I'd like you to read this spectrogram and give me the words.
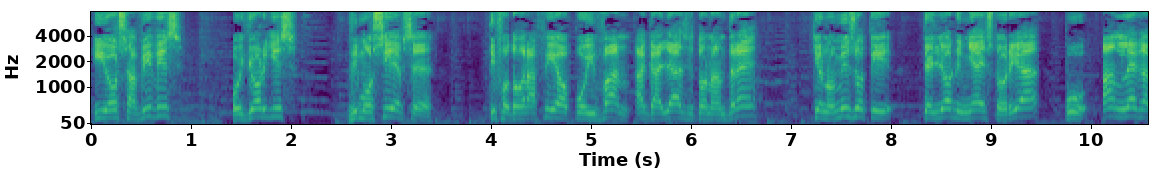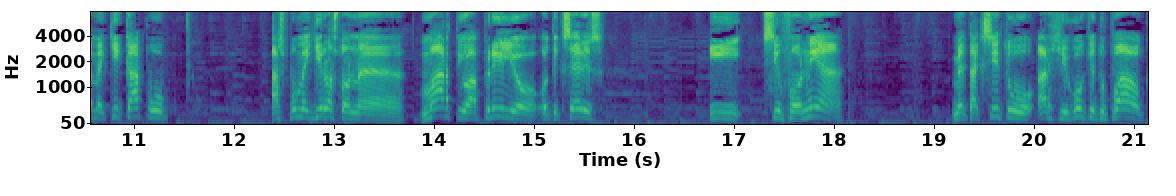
Ιω ο Γιώργης δημοσίευσε τη φωτογραφία όπου ο Ιβάν αγκαλιάζει τον Αντρέ και νομίζω ότι τελειώνει μια ιστορία που αν λέγαμε εκεί κάπου ας πούμε γύρω στον ε, Μάρτιο-Απρίλιο ότι ξέρεις η συμφωνία μεταξύ του αρχηγού και του ΠΑΟΚ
